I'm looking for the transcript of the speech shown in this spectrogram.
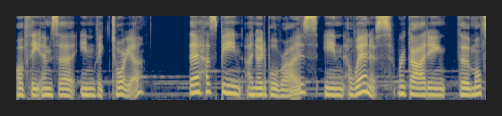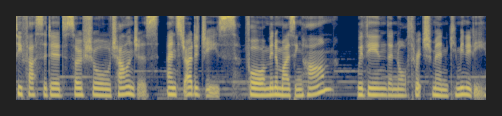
of the MSIR in Victoria, there has been a notable rise in awareness regarding the multifaceted social challenges and strategies for minimising harm within the North Richmond community.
